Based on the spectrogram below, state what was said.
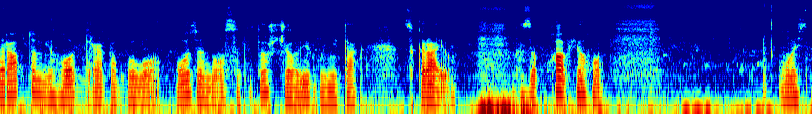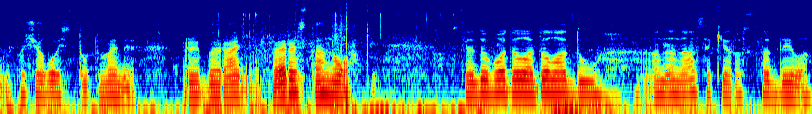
раптом його треба було позаносити. Тож чоловік мені так з краю запхав його. Ось почалось тут у мене прибирання, перестановки. Все доводила до ладу, ананасики розсадила.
